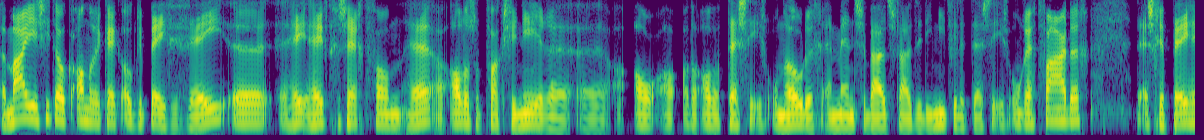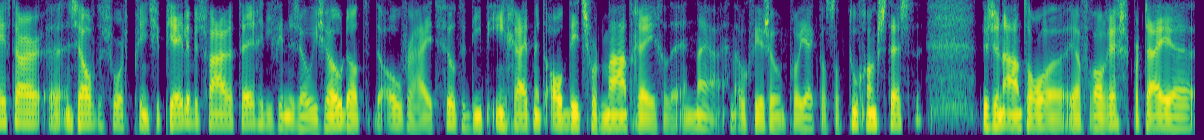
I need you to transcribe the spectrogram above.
Eh, Maar je ziet ook andere, kijk, ook de PVV eh, he- heeft gezegd van hè, alles op vaccineren, eh, al, al, al dat testen is onnodig en mensen buitensluiten die niet willen testen is onrechtvaardig. De SGP heeft daar eenzelfde soort principiële bezwaren tegen. Die vinden sowieso dat de overheid veel te diep ingrijpt met al dit soort maatregelen en, nou ja, en ook weer zo'n project als dat toegangstesten. Dus een aantal, ja, vooral rechtse partijen,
